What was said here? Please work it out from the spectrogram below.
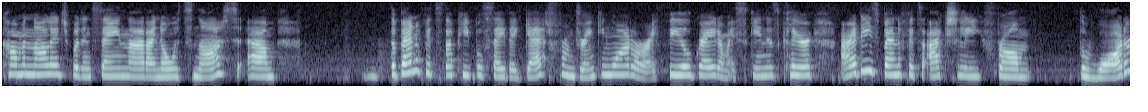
common knowledge, but in saying that, I know it's not. Um, the benefits that people say they get from drinking water, or I feel great, or my skin is clear, are these benefits actually from the water?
